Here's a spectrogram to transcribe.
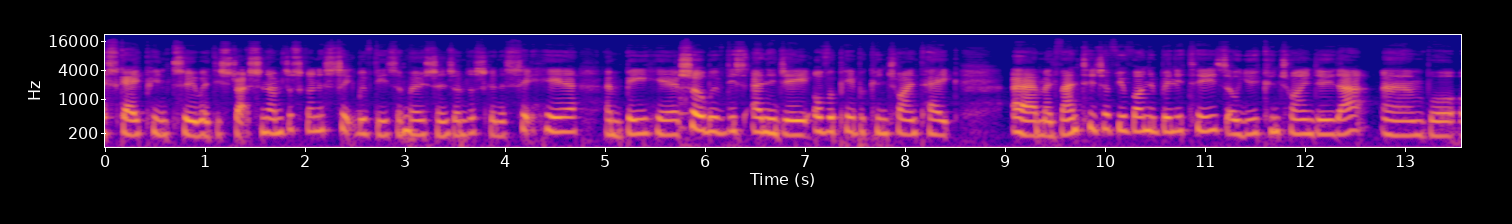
escape into a distraction. I'm just gonna sit with these emotions. I'm just gonna sit here and be here. So with this energy, other people can try and take um, advantage of your vulnerabilities, or you can try and do that. Um, but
